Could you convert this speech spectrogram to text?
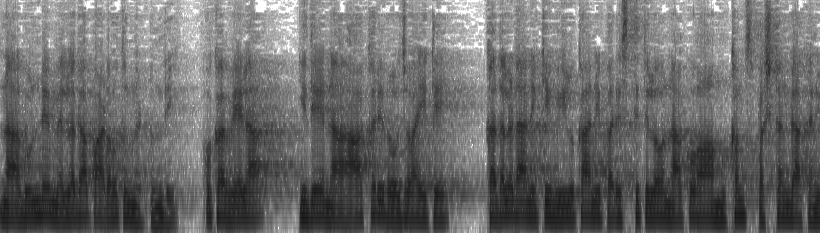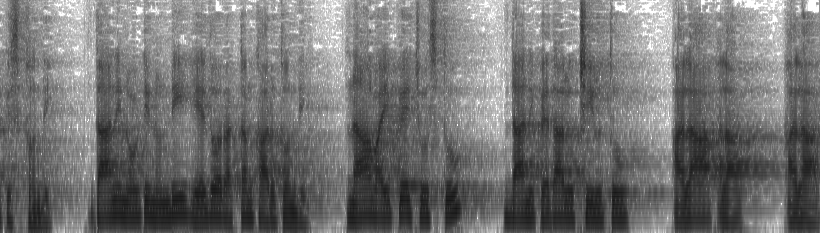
నా గుండె మెల్లగా పాడవుతున్నట్టుంది. ఒకవేళ ఇదే నా ఆఖరి రోజు అయితే కదలడానికి వీలుకాని పరిస్థితిలో నాకు ఆ ముఖం స్పష్టంగా కనిపిస్తుంది. దాని నోటి నుండి ఏదో రక్తం కారుతోంది. నా వైపే చూస్తూ దాని పెదాలు చీలుతూ అలా అలా అలా.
